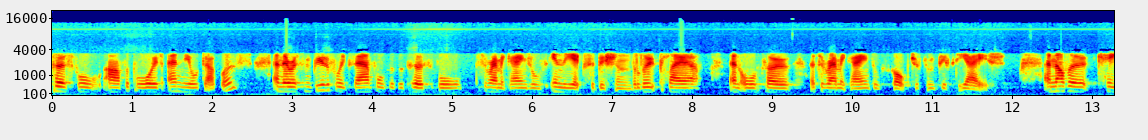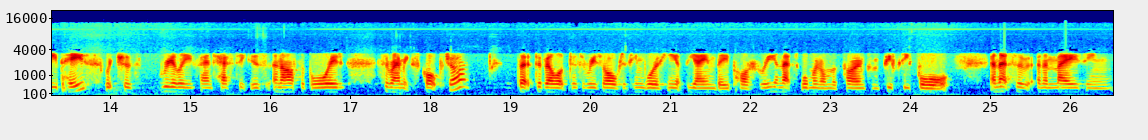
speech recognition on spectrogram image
Percival, Arthur Boyd, and Neil Douglas. And there are some beautiful examples of the Percival ceramic angels in the exhibition, the lute player, and also a ceramic angel sculpture from 58. Another key piece, which is really fantastic, is an Arthur Boyd ceramic sculpture that developed as a result of him working at the A&B Pottery, and that's Woman on the Phone from 54. And that's a, an amazing,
